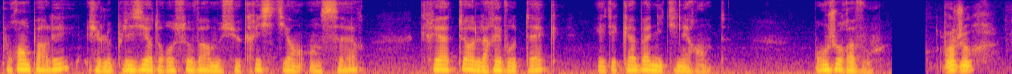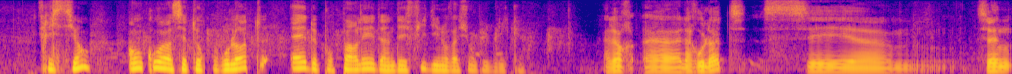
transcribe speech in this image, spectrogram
Pour en parler, j'ai le plaisir de recevoir M. Christian Anser, créateur de la Révothèque et des cabanes itinérantes. Bonjour à vous. Bonjour. Christian, en quoi cette roulotte aide pour parler d'un défi d'innovation publique? Alors, euh, la roulotte, c'est euh, un,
